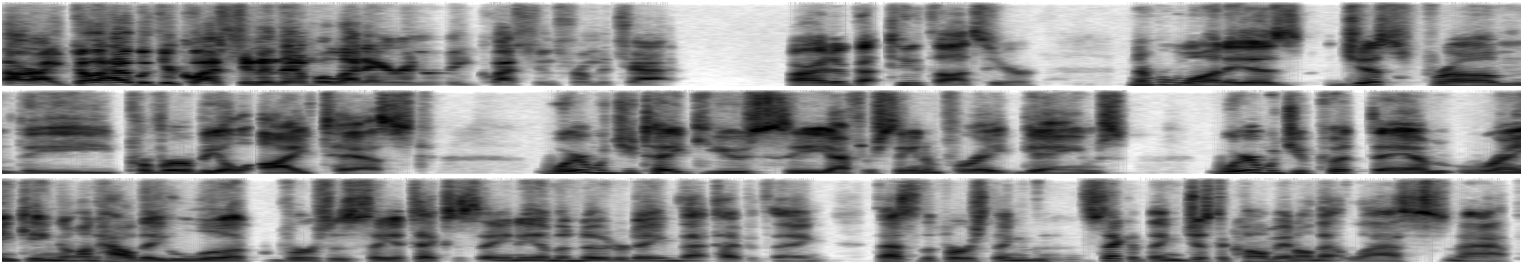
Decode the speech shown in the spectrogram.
All right, go ahead with your question, and then we'll let Aaron read questions from the chat. All right, I've got two thoughts here. Number one is just from the proverbial eye test, where would you take UC after seeing them for eight games? Where would you put them ranking on how they look versus, say, a Texas A&M, a Notre Dame, that type of thing? That's the first thing. The second thing, just to comment on that last snap.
